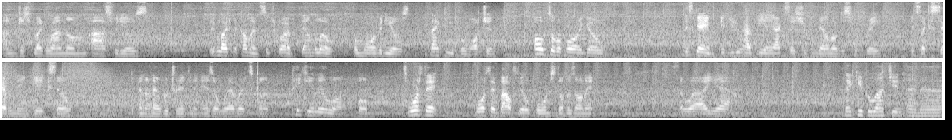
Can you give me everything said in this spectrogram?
and just like random ass videos, leave a like in the comments, subscribe down below for more videos. Thank you for watching. Also, before I go, this game, if you do have EA access, you can download this for free. It's like 17 gigs, so depending on how good your internet is or whatever, it's gonna take you a little while, but it's worth it. Worth it. Battlefield 4 and stuff is on it. So uh, yeah. Thank you for watching and uh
